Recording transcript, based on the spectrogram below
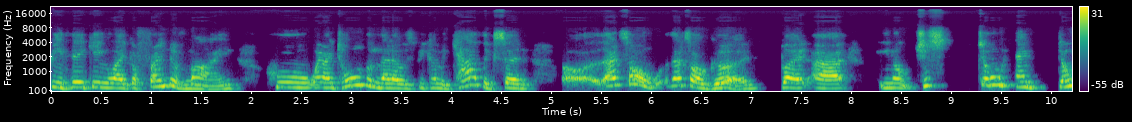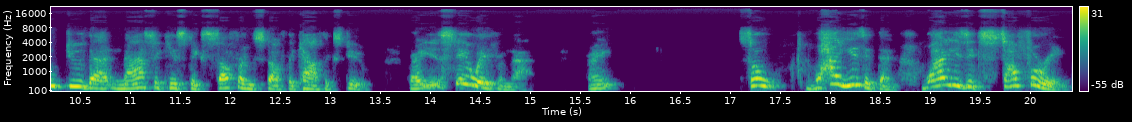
be thinking like a friend of mine who, when I told them that I was becoming Catholic, said, oh, "That's all. That's all good, but uh, you know, just don't and don't do that masochistic suffering stuff that Catholics do. Right? Stay away from that. Right? So why is it then? Why is it suffering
